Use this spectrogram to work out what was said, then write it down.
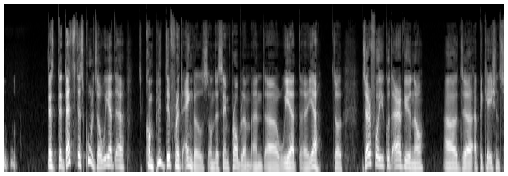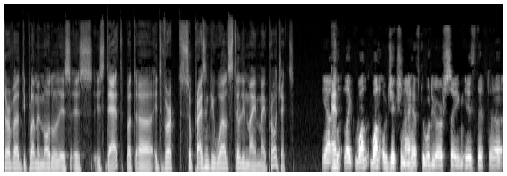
That's that's that's cool. So we had uh, complete different angles on the same problem. And uh, we had uh, yeah. So therefore you could argue you know uh, the application server deployment model is is is dead, but uh, it worked surprisingly well still in my my projects. Yeah, and, like one one objection I have to what you are saying is that uh,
